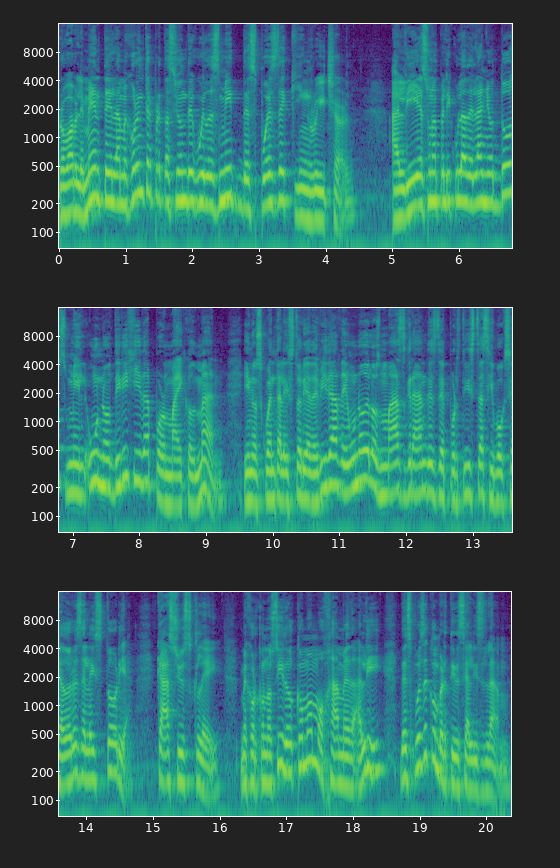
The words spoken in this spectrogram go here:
Probablemente la mejor interpretación de Will Smith después de King Richard. Ali es una película del año 2001 dirigida por Michael Mann y nos cuenta la historia de vida de uno de los más grandes deportistas y boxeadores de la historia, Cassius Clay, mejor conocido como Muhammad Ali después de convertirse al Islam.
